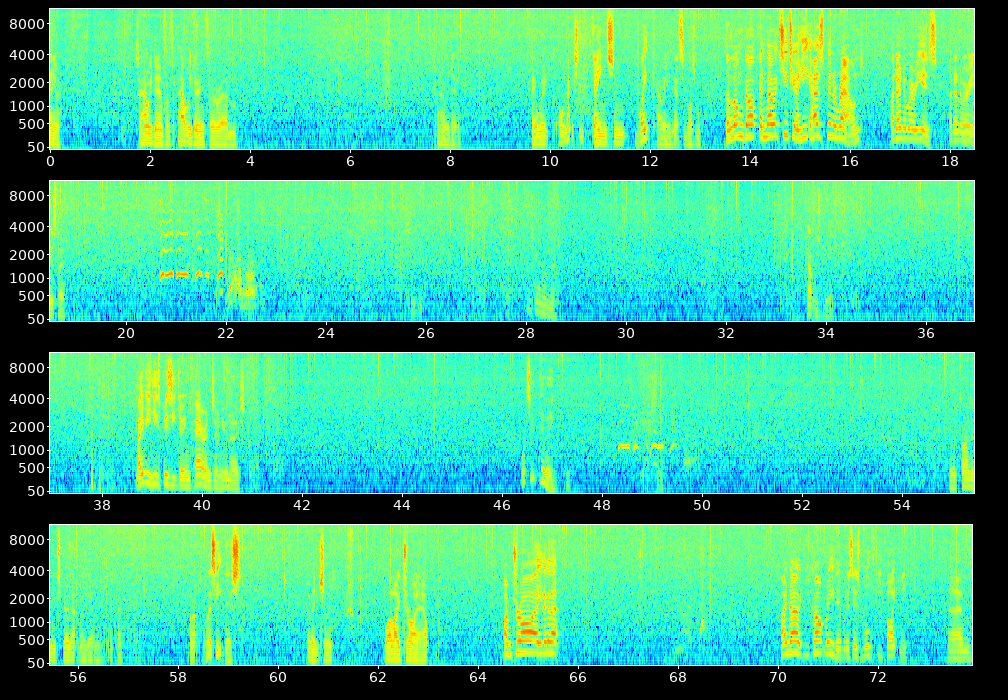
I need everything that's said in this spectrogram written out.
Anyway. So how are we doing for... How are we doing for... Um, so how are we doing? Okay, we're, oh, we've actually gained some weight carrying. That's impossible. The Long Dark and No Exutio. He has been around. I don't know where he is. I don't know where he is, though. What's going on there? That was weird. Maybe he's busy doing parenting, who knows? What's it doing? So we kind of need to go that way, don't we? Okay. Alright, well let's eat this. Eventually. While I dry out. I'm dry! Look at that! I know, you can't read it, but it says Wolfie bite me. Um,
